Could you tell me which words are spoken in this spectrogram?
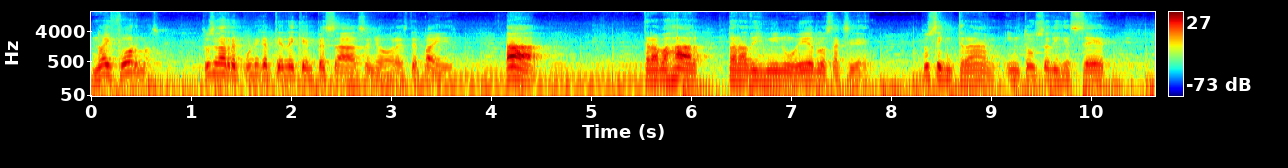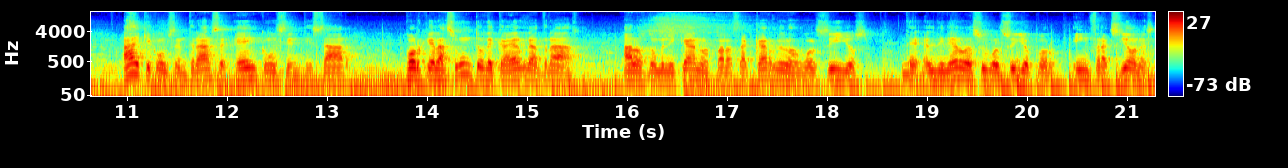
No hay formas. Entonces la República tiene que empezar, señores, este país, a trabajar para disminuir los accidentes. Entonces Intran, entonces SED, hay que concentrarse en concientizar, porque el asunto de caerle atrás a los dominicanos para sacarle los bolsillos, el dinero de su bolsillo por infracciones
